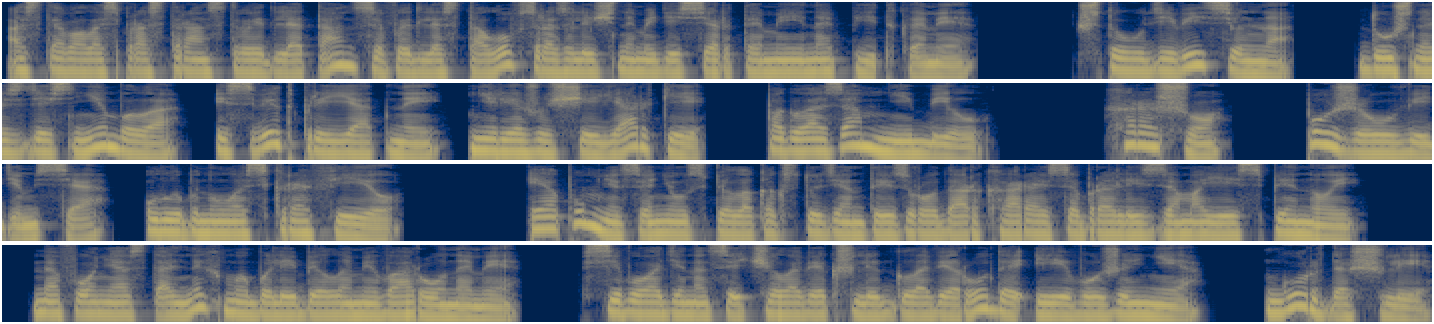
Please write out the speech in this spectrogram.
Оставалось пространство и для танцев, и для столов с различными десертами и напитками. Что удивительно, душно здесь не было, и свет приятный, не режущий яркий, по глазам не бил. «Хорошо, позже увидимся», — улыбнулась Крофею. И опомниться не успела, как студенты из рода Аркхарай собрались за моей спиной. На фоне остальных мы были белыми воронами. Всего одиннадцать человек шли к главе рода и его жене. Гордо шли.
